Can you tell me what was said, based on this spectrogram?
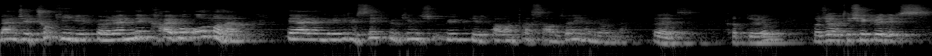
bence çok iyi bir öğrenme kaybı olmadan değerlendirebilirsek ülkemiz için büyük bir avantaj sağlayacağına inanıyorum ben. Evet, katılıyorum. Hocam teşekkür ederiz.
